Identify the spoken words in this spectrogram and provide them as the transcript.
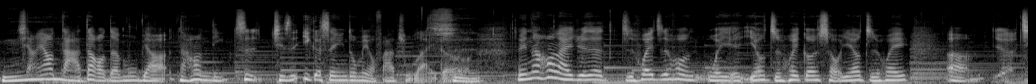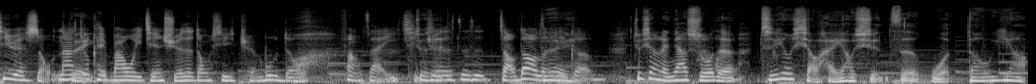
你想要达到的目标，然后你是其实一个声音都没有发出来的，对，那后来觉得指挥之后，我也也有指挥歌手，也有指挥呃呃器乐手，那就可以把我以前学的东西全部都放在一起，就是觉得这是找到了对一个就像人家说的，只有小孩要选择，我都要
